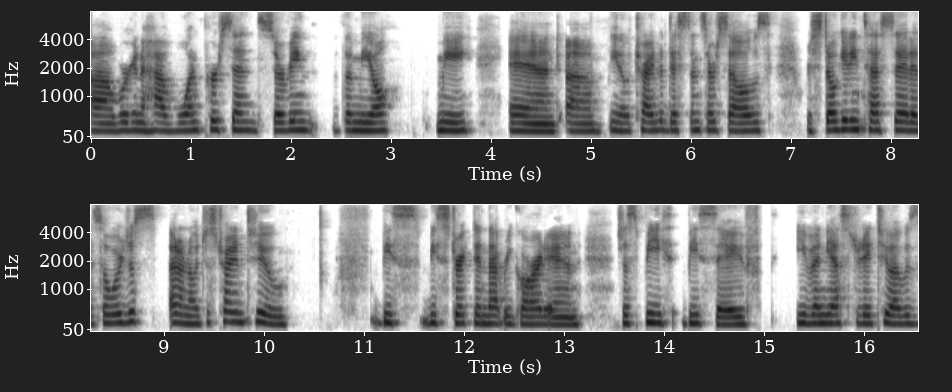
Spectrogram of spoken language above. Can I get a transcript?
Uh, we're gonna have one person serving the meal me and um, you know trying to distance ourselves. We're still getting tested. And so we're just i don't know just trying to be be strict in that regard and just be be safe. Even yesterday too i was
